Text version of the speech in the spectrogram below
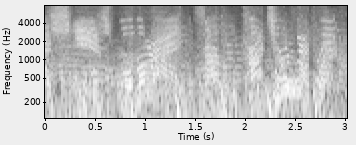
This is Boomerang from Cartoon Network.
